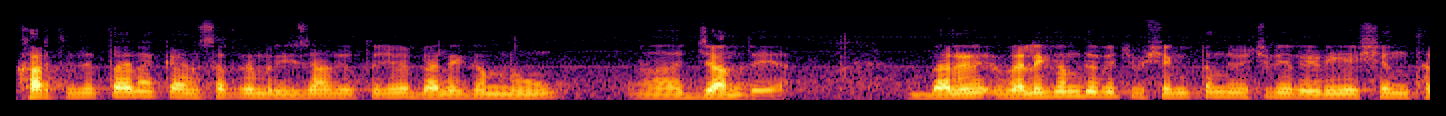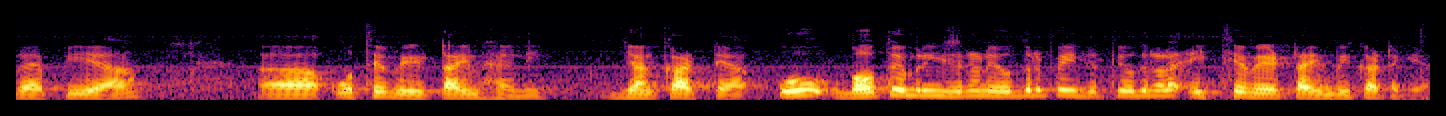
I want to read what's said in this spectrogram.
ਖਰਚ ਦਿੱਤਾ ਇਹਨਾਂ ਕੈਂਸਰ ਦੇ ਮਰੀਜ਼ਾਂ ਦੇ ਉੱਤੇ ਜਿਹੜੇ ਬੈਲਿੰਗਮ ਨੂੰ ਜਾਂਦੇ ਆ। ਬੈਲ- ਵੈਲਿੰਗਮ ਦੇ ਵਿੱਚ, ਵਾਸ਼ਿੰਗਟਨ ਦੇ ਵਿੱਚ ਜਿਹੜੀ ਰੇਡੀਏਸ਼ਨ ਥੈਰੇਪੀ ਆ ਉੱਥੇ ਵੇਟ ਟਾਈਮ ਹੈ ਨਹੀਂ। ਜਾਂ ਘੱਟ ਆ, ਉਹ ਬਹੁਤੇ ਮਰੀਜ਼ ਇਹਨਾਂ ਨੇ ਉਧਰ ਭੇਜ ਦਿੱਤੇ, ਉਹਦੇ ਨਾਲ ਇੱਥੇ ਵੇਟ ਟਾਈਮ ਵੀ ਘਟ ਗਿਆ।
